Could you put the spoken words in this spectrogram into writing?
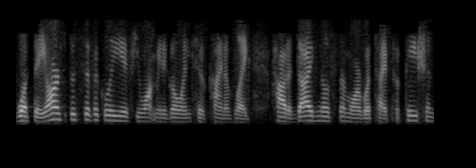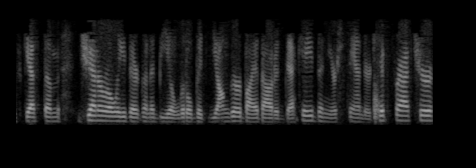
what they are specifically, if you want me to go into kind of like how to diagnose them or what types of patients get them, generally they're going to be a little bit younger by about a decade than your standard hip fracture.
